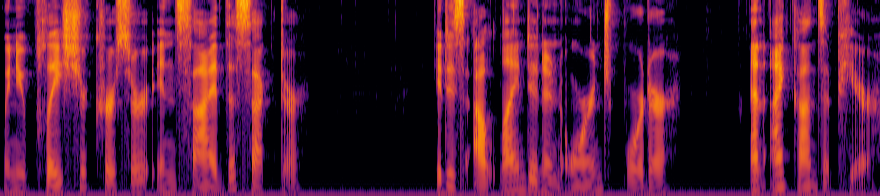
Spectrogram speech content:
When you place your cursor inside the sector, it is outlined in an orange border and icons appear.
